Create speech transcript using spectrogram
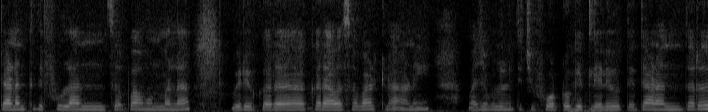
त्यानंतर ते फुलांचं पाहून मला व्हिडिओ करा करावासा वाटला. आणि माझ्या मुलीने तिचे फोटो घेतलेले होते. त्यानंतर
